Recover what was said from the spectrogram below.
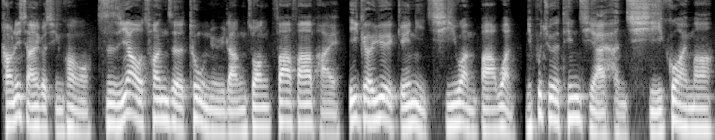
好，你想一个情况哦，只要穿着兔女郎装发发牌，一个月给你七万八万，你不觉得听起来很奇怪吗？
